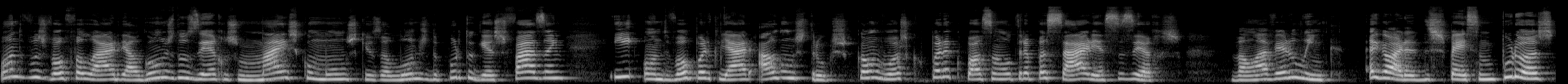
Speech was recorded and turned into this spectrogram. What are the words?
onde vos vou falar de alguns dos erros mais comuns que os alunos de português fazem e onde vou partilhar alguns truques convosco para que possam ultrapassar esses erros. Vão lá ver o link. Agora despeço-me por hoje.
